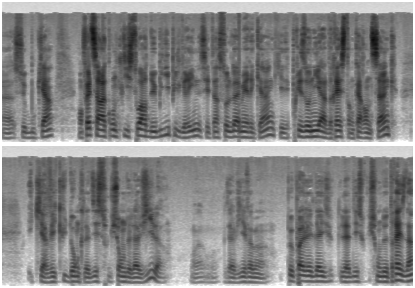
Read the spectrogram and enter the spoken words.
euh, ce bouquin. En fait, ça raconte l'histoire de Billy Pilgrim. C'est un soldat américain qui est prisonnier à Dresde en 1945 et qui a vécu donc la destruction de la ville. Xavier va un peu parler de la, la destruction de Dresde. hein.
